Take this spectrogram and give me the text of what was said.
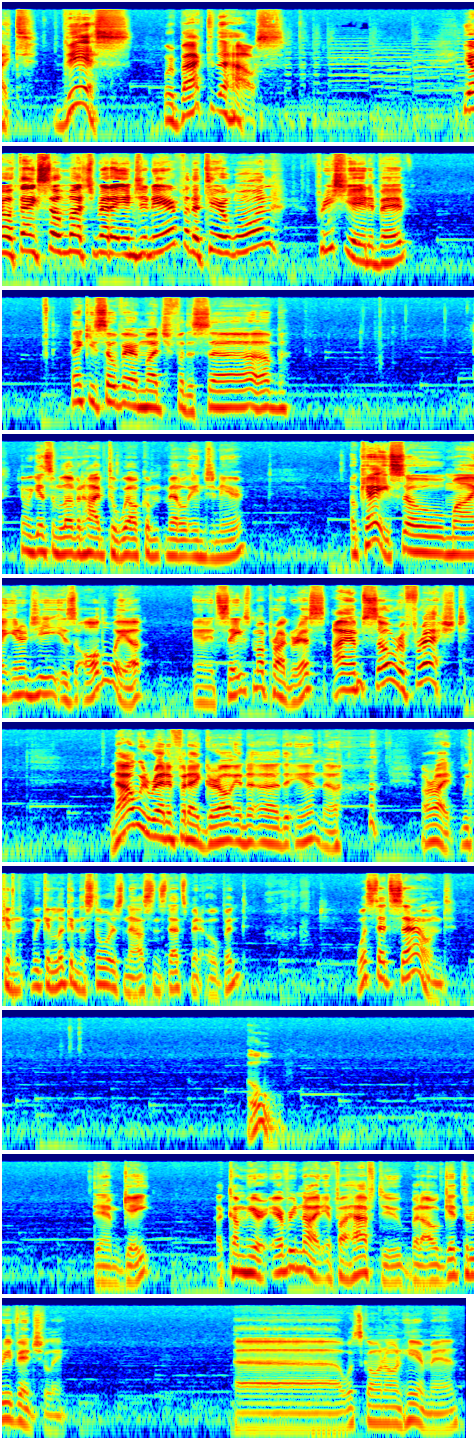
right. This. We're back to the house. Yo, thanks so much, Meta Engineer, for the tier one. Appreciate it, babe. Thank you so very much for the sub. Can we get some love and hype to welcome Metal Engineer? Okay, so my energy is all the way up, and it saves my progress. I am so refreshed. Now we're ready for that girl in the uh, the end. No. all right, we can we can look in the stores now since that's been opened. What's that sound? Oh. Damn gate. I come here every night if I have to, but I'll get through eventually. Uh, what's going on here, man?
